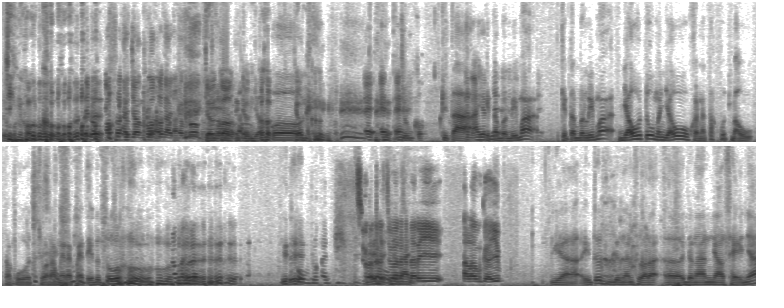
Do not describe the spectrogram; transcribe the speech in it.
Cingogo. Jongkok lah, jongkok lah, jongkok. jongkok jongkok jongkok Eh, eh, eh. jungkok kita akhirnya- kita berlima kita berlima jauh tuh menjauh karena takut bau takut suara merepet itu tuh. Suara-suara dari alam gaib. Ya itu dengan suara eh, dengan nyalsenya.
